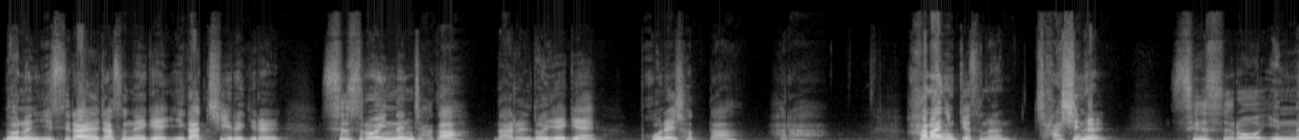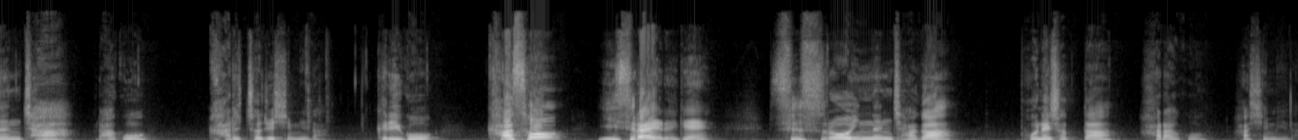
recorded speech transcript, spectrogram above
너는 이스라엘 자손에게 이같이 이르기를 스스로 있는 자가 나를 너희에게 보내셨다 하라. 하나님께서는 자신을 스스로 있는 자라고 가르쳐 주십니다. 그리고 가서 이스라엘에게 스스로 있는 자가 보내셨다 하라고 하십니다.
